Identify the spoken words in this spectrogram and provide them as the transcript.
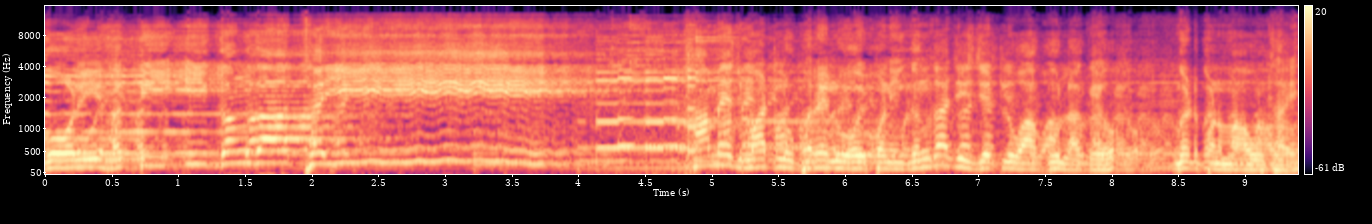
ગોળી હતી, ઈ ગંગા થઈ. સામે જ માટલું ભરેલું હોય, પણ ઈ ગંગાજી જેટલું આખું લાગે હો ગડપણમાં આવું થાય.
